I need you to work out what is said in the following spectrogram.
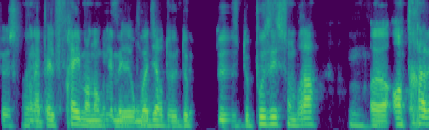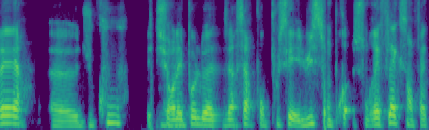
ce qu'on appelle frame en anglais, mais on va dire de, poser son bras Mhm. euh, en travers euh, du cou et sur l'épaule de l'adversaire pour pousser. Et lui, son, son réflexe, en fait,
